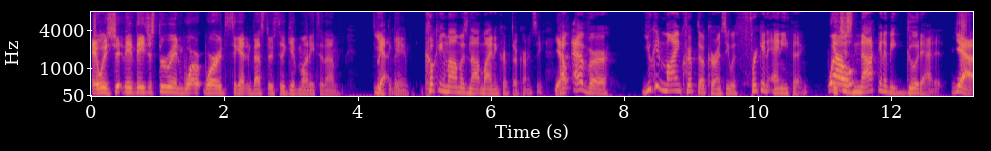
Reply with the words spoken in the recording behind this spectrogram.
it was ju- they, they just threw in wor- words to get investors to give money to them to Yeah, the game. Cooking Mama's not mining cryptocurrency. Yeah. However, you can mine cryptocurrency with freaking anything. Well, it's just not going to be good at it. yeah,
